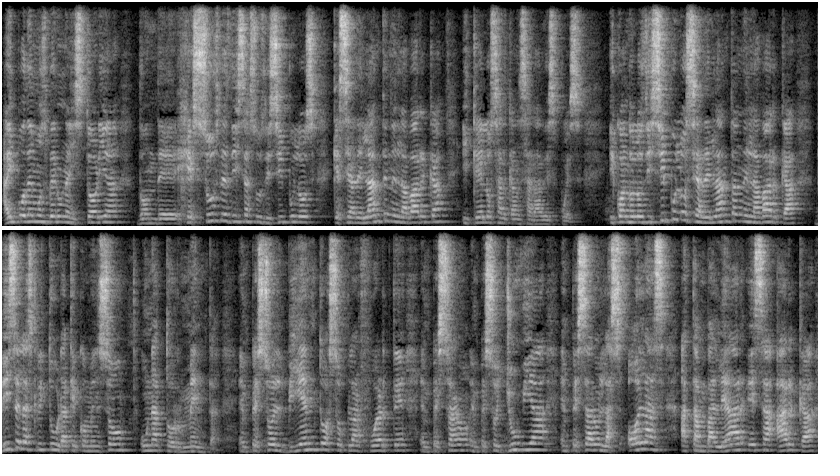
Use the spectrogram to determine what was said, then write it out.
Ahí podemos ver una historia donde Jesús les dice a sus discípulos que se adelanten en la barca y que Él los alcanzará después. Y cuando los discípulos se adelantan en la barca, dice la escritura que comenzó una tormenta. Empezó el viento a soplar fuerte, empezaron, empezó lluvia, empezaron las olas a tambalear esa arca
